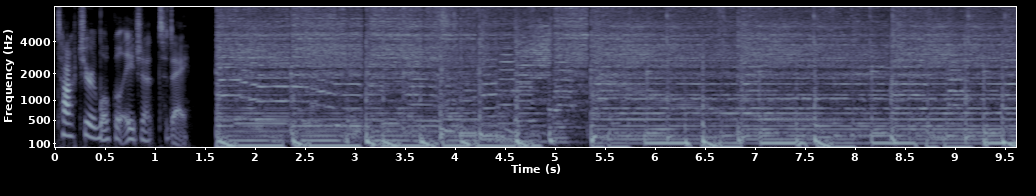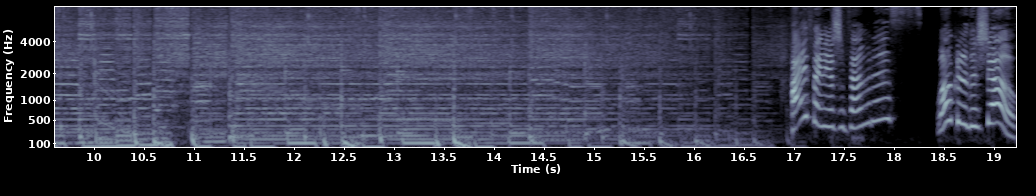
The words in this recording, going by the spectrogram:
Talk to your local agent today. Financial feminists. Welcome to the show.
